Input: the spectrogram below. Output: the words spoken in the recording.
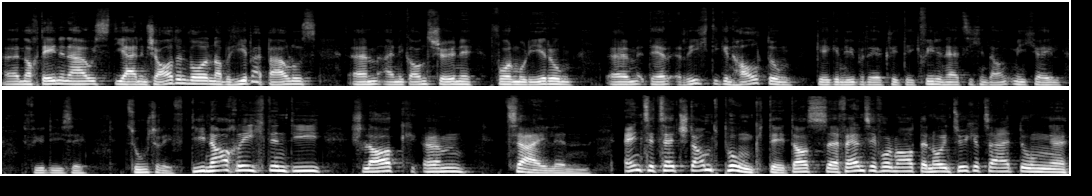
äh, nach denen aus, die einem schaden wollen, aber hier bei Paulus ähm, eine ganz schöne Formulierung, ähm, der richtigen Haltung gegenüber der Kritik. Vielen herzlichen Dank, Michael, für diese Zuschrift. Die Nachrichten, die Schlag. Ähm, Zeilen. NZZ Standpunkte, das äh, Fernsehformat der Neuen Zürcher Zeitung, äh,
